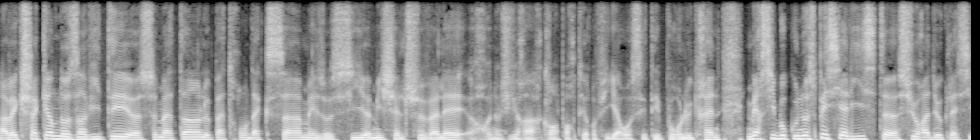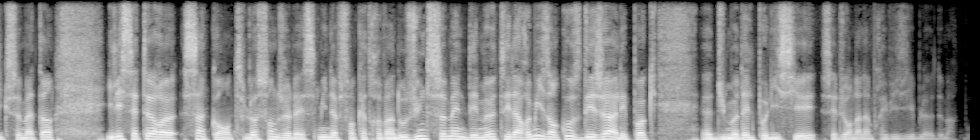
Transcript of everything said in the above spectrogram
avec, chacun de nos invités euh, ce matin, le patron d'AXA, mais aussi euh, Michel Chevalet, Renaud Girard, grand porteur au Figaro, c'était pour l'Ukraine. Merci beaucoup nos spécialistes euh, sur Radio Classique ce matin. Il est 7h50, Los Angeles, 1992, une semaine d'émeute et la remise en cause déjà à l'époque du modèle policier. C'est le journal imprévisible de Marc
